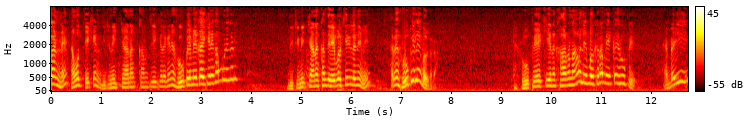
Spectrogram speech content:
ගන්නෑ. නමුත් ඒ කියන්නේ දිටිනිච්ඡානස්කන්ධය කියලා කියන්නේ රූපය මේකයි කියන එක හම්බුනේ ගනේ. දිටිනිච්ඡානස්කන්ධය ලේබල් කිරිලා නෙමෙයි. හැබැයි රූපය ලේබල් කරා. රූපය කියන කාරණාව ලේබල් කරා මේකයි රූපය. හැබැයි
